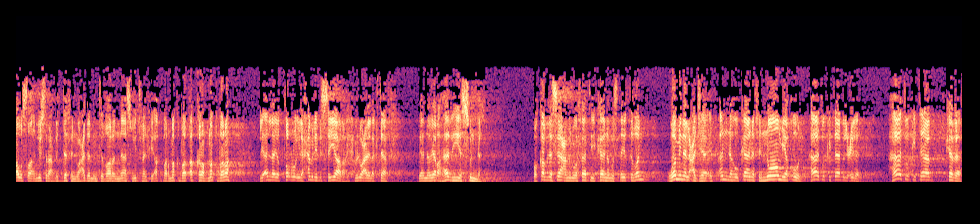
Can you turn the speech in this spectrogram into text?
أوصى أن يسرع بالدفن وعدم انتظار الناس ويدفن في أكبر مقبر أقرب مقبرة لئلا يضطروا إلى حمله بالسيارة يحملوه على الأكتاف لأنه يرى هذه هي السنة. وقبل ساعة من وفاته كان مستيقظا. ومن العجائب أنه كان في النوم يقول هاتوا كتاب العلل هاتوا كتاب كذا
